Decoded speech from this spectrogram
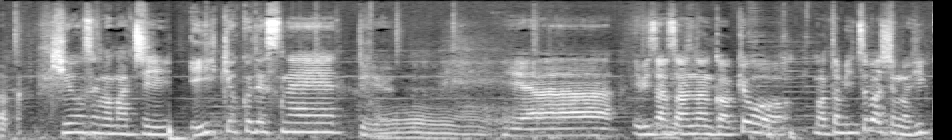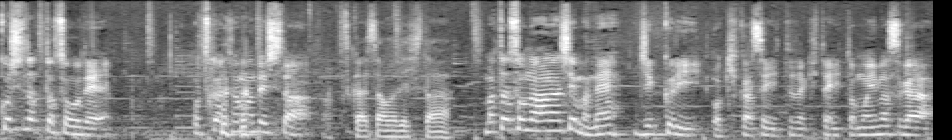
清瀬の街いい曲ですね。っていう。いや海老沢さんなんか今日また三橋の引っ越しだったそうでお疲れ様でした。お疲れ様でした。またその話もねじっくりお聞かせいただきたいと思いますが、は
